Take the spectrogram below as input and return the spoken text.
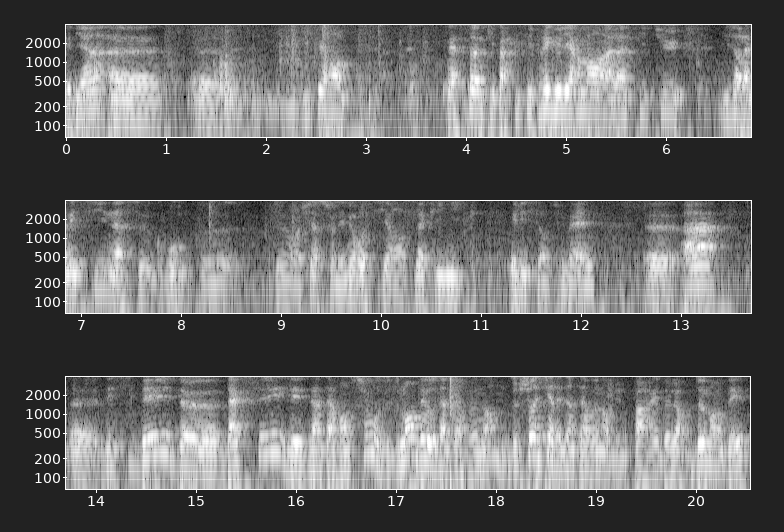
eh bien, différentes personnes qui participent régulièrement à l'Institut disons la médecine à ce groupe de recherche sur les neurosciences, la clinique et les sciences humaines, a euh, décidé d'axer les interventions, de demander aux intervenants, de choisir des intervenants d'une part et de leur demander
